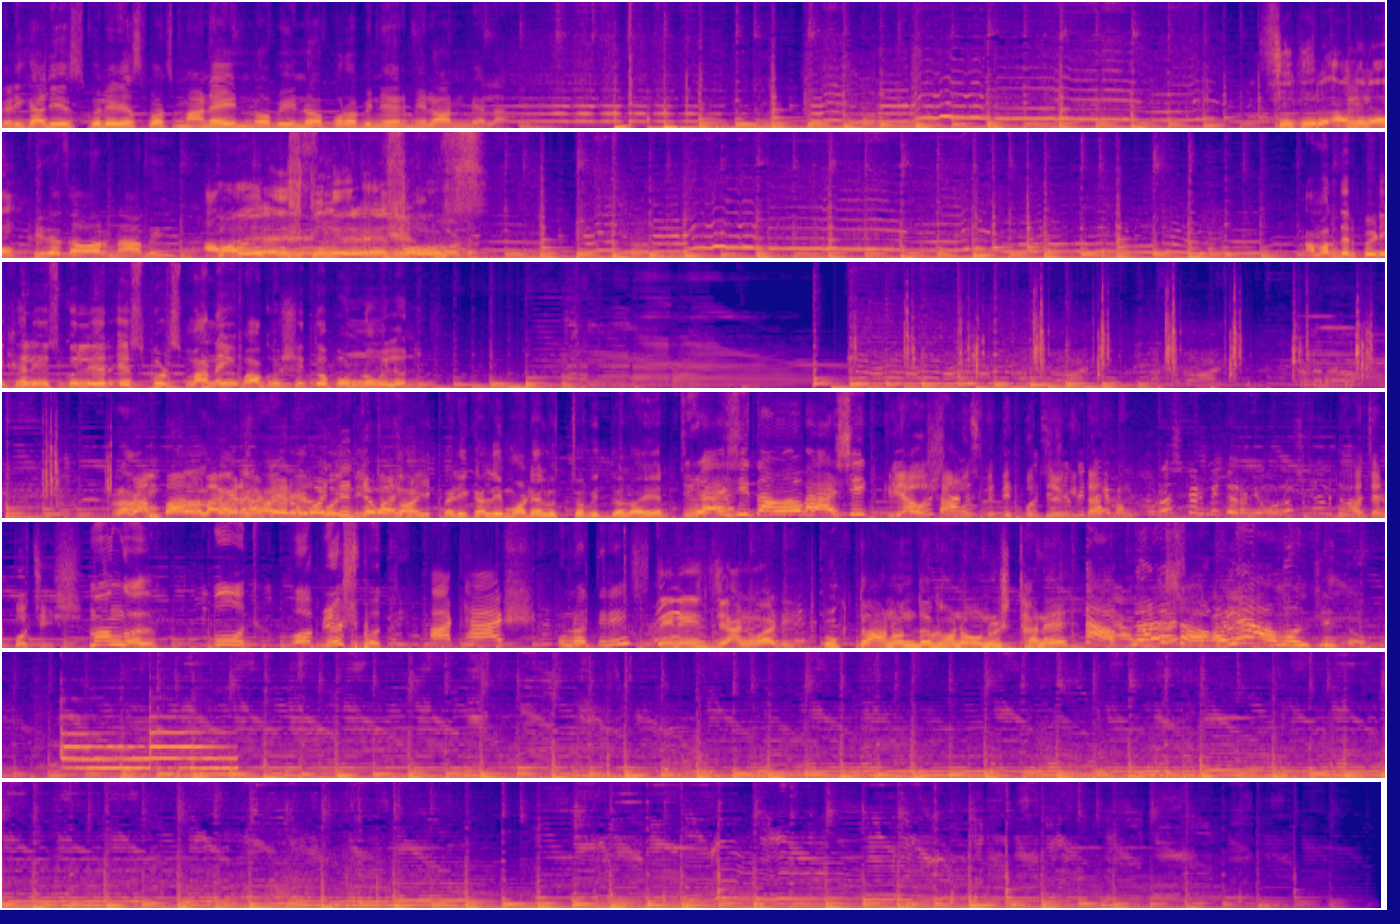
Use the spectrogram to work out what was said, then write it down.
Medical স্কুলের sports মানেই নবীন ও প্রবীণের মিলন মেলা। স্মৃতির আঙিনায় ফিরে যাওয়ার নামই আমাদের স্কুলের স্পোর্টস আমাদের পেডিখালি স্কুলের স্পোর্টস মানেই অঘোষিত পূর্ণমিলনী রামপাল বাগেরহাটের ঐতিহ্যবাহী। মডেল উচ্চ বিদ্যালয়ের চুরাশিতম বার্ষিক ক্রীড়া ও সাংস্কৃতিক প্রতিযোগিতা এবং পুরস্কার বিতরণী অনুষ্ঠান দু হাজার পঁচিশ। মঙ্গল বুধ ও বৃহস্পতি আঠাশ উনত্রিশ তিরিশ জানুয়ারি। উক্ত আনন্দ ঘন অনুষ্ঠানে আপনারা সকলে আমন্ত্রিত।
